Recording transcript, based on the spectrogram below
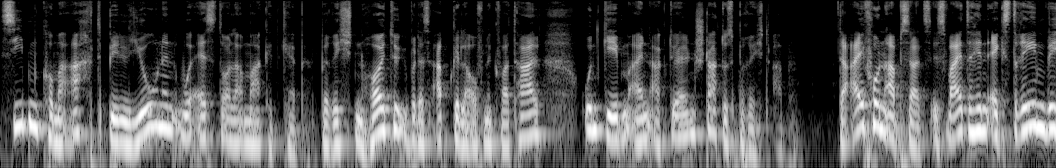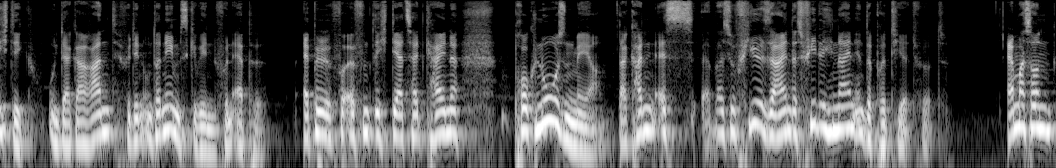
7,8 Billionen US-Dollar Market Cap berichten heute über das abgelaufene Quartal und geben einen aktuellen Statusbericht ab. Der iPhone-Absatz ist weiterhin extrem wichtig und der Garant für den Unternehmensgewinn von Apple. Apple veröffentlicht derzeit keine Prognosen mehr. Da kann es so viel sein, dass viel hineininterpretiert wird. Amazon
